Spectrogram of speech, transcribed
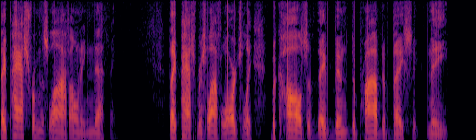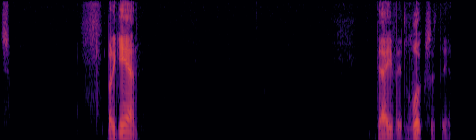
They pass from this life owning nothing. they pass from this life largely because of they've been deprived of basic needs. But again, David looks at this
